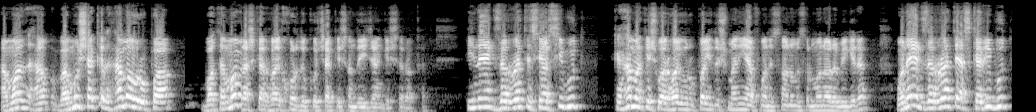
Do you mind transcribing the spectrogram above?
اما هم و مو شکل همه اروپا با تمام لشکرهای خرد و کوچکشان در جنگ اشتراک کرد این یک ضرورت سیاسی بود که همه کشورهای اروپایی دشمنی افغانستان و مسلمان ها را بگیره و نه یک ضرورت عسکری بود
